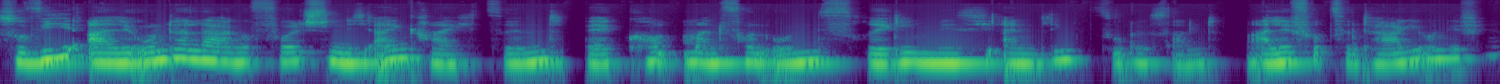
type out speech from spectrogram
Sowie alle Unterlagen vollständig eingereicht sind, bekommt man von uns regelmäßig einen Link zugesandt. Alle 14 Tage ungefähr.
